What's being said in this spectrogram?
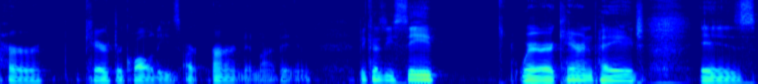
her character qualities are earned, in my opinion, because you see where Karen Page is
